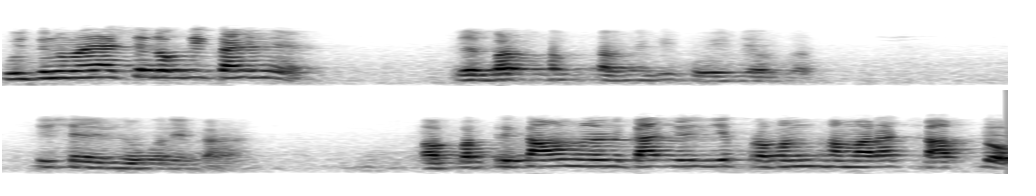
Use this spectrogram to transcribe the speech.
कुछ दिनों में ऐसे लोग भी कहेंगे ये व्रत करने की कोई ज़रूरत इसे इन लोगों ने कहा। और पत्रिकाओं में उन्होंने कहा, ये ये प्रबंध हमारा छाप दो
